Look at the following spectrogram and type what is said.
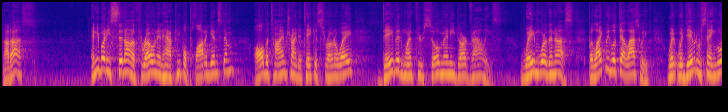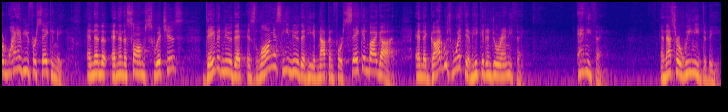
Not us. Anybody sit on a throne and have people plot against him all the time trying to take his throne away? David went through so many dark valleys, way more than us. But like we looked at last week, when, when David was saying, Lord, why have you forsaken me? And then, the, and then the psalm switches. David knew that as long as he knew that he had not been forsaken by God and that God was with him, he could endure anything. Anything. And that's where we need to be.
